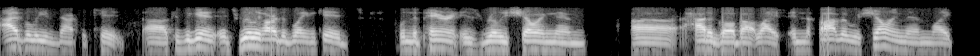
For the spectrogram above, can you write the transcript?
I believe not the kids, because uh, again, it's really hard to blame kids when the parent is really showing them uh, how to go about life, and the father was showing them like,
